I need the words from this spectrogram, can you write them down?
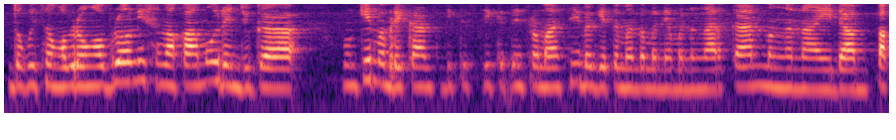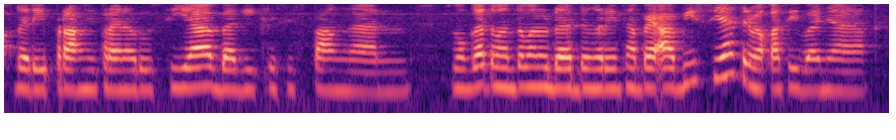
untuk bisa ngobrol-ngobrol nih sama kamu dan juga mungkin memberikan sedikit-sedikit informasi bagi teman-teman yang mendengarkan mengenai dampak dari perang Ukraina Rusia bagi krisis pangan. Semoga teman-teman udah dengerin sampai habis ya. Terima kasih banyak.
